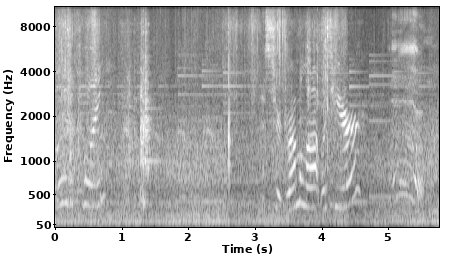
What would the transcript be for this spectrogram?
Oh, the coin. Mr. Drumalot was here. Oh,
